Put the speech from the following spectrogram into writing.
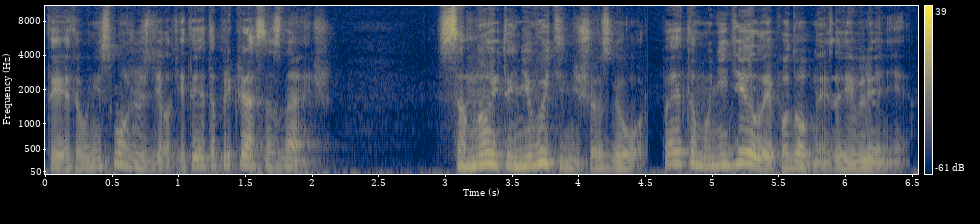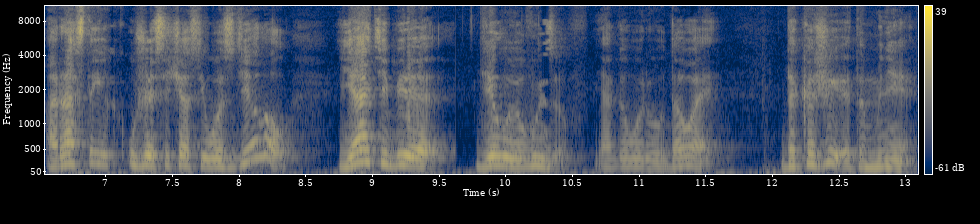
ты этого не сможешь сделать, и ты это прекрасно знаешь. Со мной ты не вытянешь разговор, поэтому не делай подобные заявления. А раз ты уже сейчас его сделал, я тебе делаю вызов. Я говорю, давай, докажи это мне,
